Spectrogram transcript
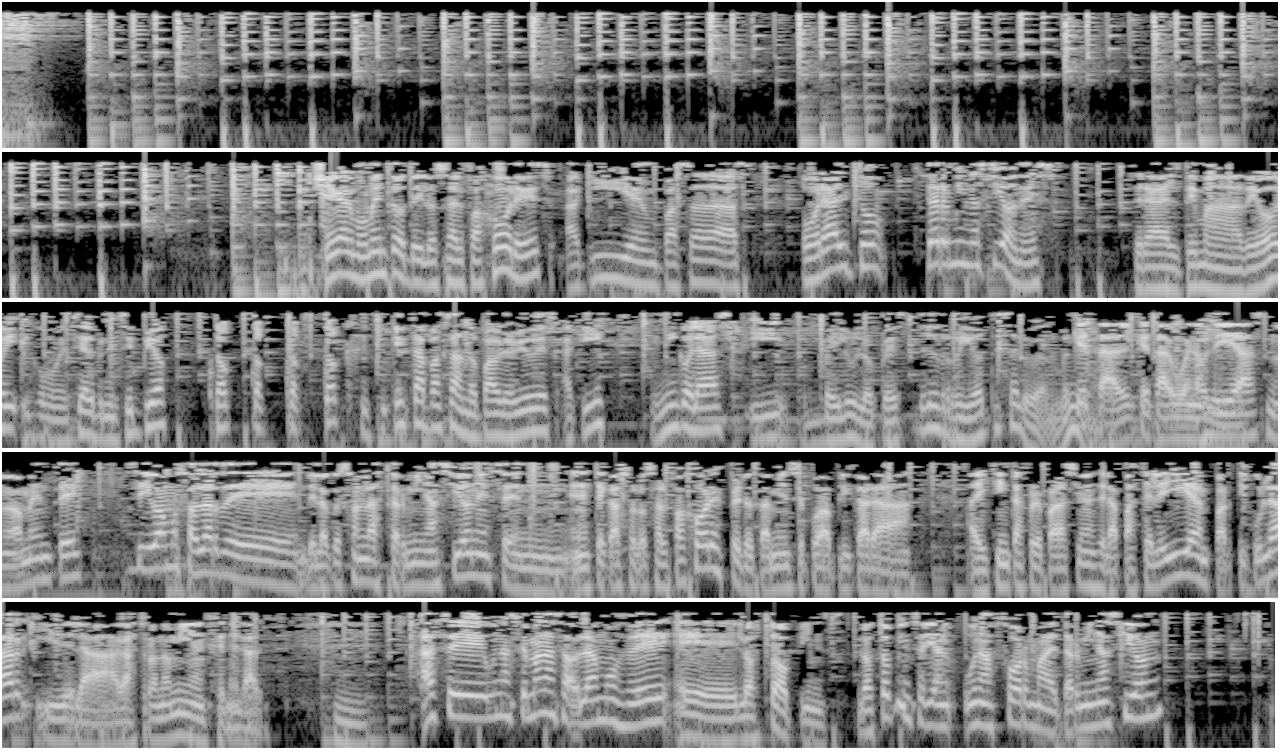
Llega el momento de los alfajores, aquí en Pasadas por Alto, terminaciones. Será el tema de hoy y como decía al principio, toc, toc, toc, toc. ¿Qué está pasando, Pablo Viudes? Aquí Nicolás y Belú López del Río te saludan. ¿Qué tal? ¿Qué tal? Buenos días nuevamente. Sí, vamos a hablar de, de lo que son las terminaciones, en, en este caso los alfajores, pero también se puede aplicar a, a distintas preparaciones de la pastelería en particular y de la gastronomía en general. Mm. Hace unas semanas hablamos de eh, los toppings. Los toppings serían una forma de terminación,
